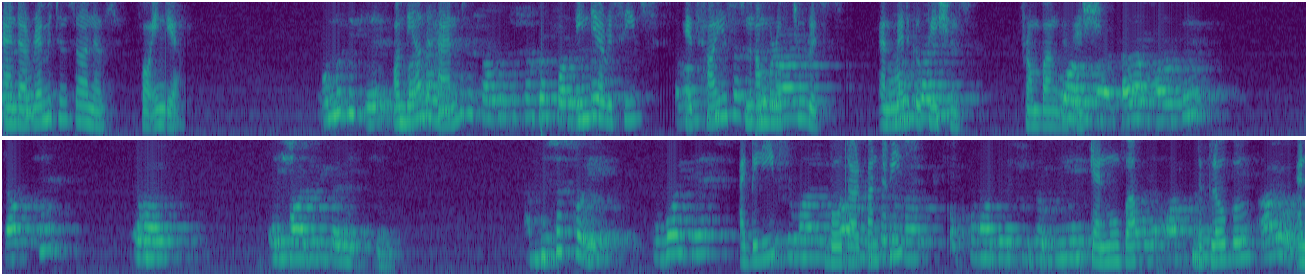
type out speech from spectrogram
and are remittance earners for India. On the other hand, India receives its highest number of tourists and medical patients from Bangladesh. তারা ভারতে যাচ্ছে এবং এই সহযোগিতা নিচ্ছে আমি বিশ্বাস করি উভয় দেশ I believe both our countries ঐক্যমতের সুযোগ নিয়ে can move up the global and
